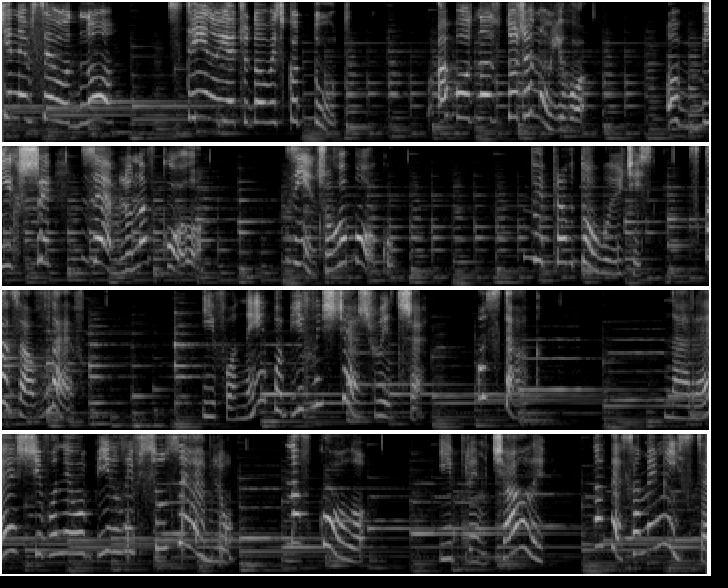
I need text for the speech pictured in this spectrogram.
Чи не все одно стріну я чудовисько тут? Або наздожену його, оббігши землю навколо з іншого боку. Виправдовуючись, сказав Лев. І вони побігли ще швидше. Ось так. Нарешті вони обігли всю землю навколо і примчали на те саме місце,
